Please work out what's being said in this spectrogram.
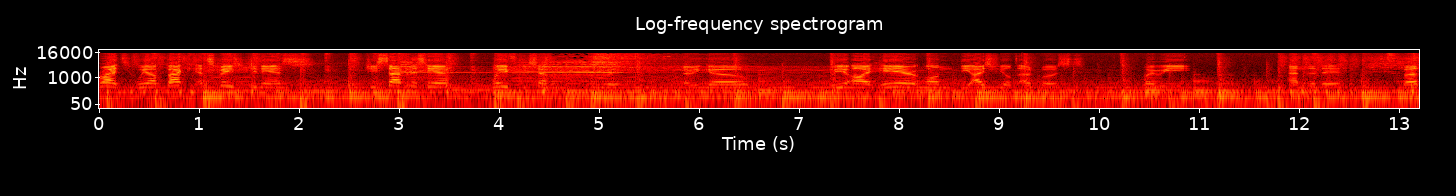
Right, we are back at Space Engineers. G7 is here. Wave G7. There we go. We are here on the Icefield outpost where we ended it. But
